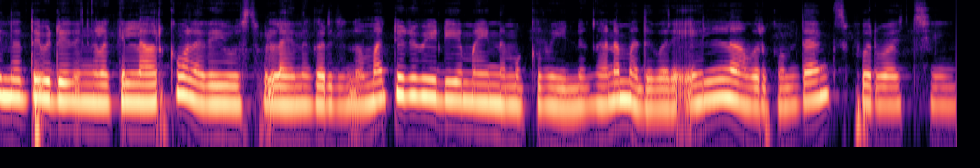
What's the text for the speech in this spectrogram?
ഇന്നത്തെ വീഡിയോ നിങ്ങൾക്ക് എല്ലാവർക്കും വളരെ യൂസ്ഫുള്ളായി എന്ന് കരുതുന്നു. മറ്റൊരു വീഡിയോയുമായി നമുക്ക് വീണ്ടും കാണാം. അതുവരെ എല്ലാവർക്കും താങ്ക്സ് ഫോർ വാച്ചിങ്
